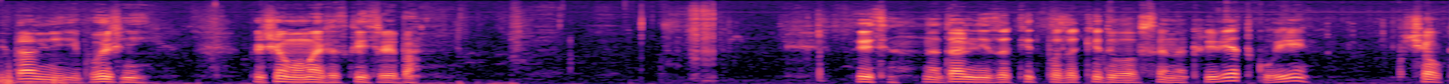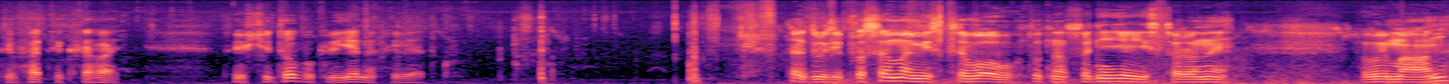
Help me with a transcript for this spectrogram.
І дальній, і ближній. Причому майже скрізь риба. Дивіться, на дальній закид позакидував все на креветку і почав клювати кравай. Тобто чудово клює на креветку. Так, друзі, про саме місце лову. Тут у нас з однієї сторони лиман,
